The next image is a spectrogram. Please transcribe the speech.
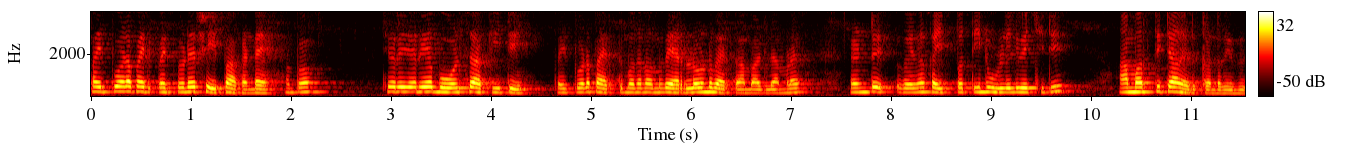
പരിപ്പുവട പരി പരിപ്പുവട ഷേപ്പ് ആക്കണ്ടേ? അപ്പോൾ ചെറിയ ചെറിയ ബോൾസ് ആക്കിയിട്ട് പരിപ്പുവട പരത്തുമ്പോൾ നമ്മൾ വിരലുകൊണ്ട് പരത്താൻ പാടില്ല. നമ്മളെ രണ്ട് കൈപ്പത്തിന്റെ ഉള്ളിൽ വെച്ചിട്ട് അമർത്തിട്ടാണ് എടുക്കേണ്ടത് ഇത്.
